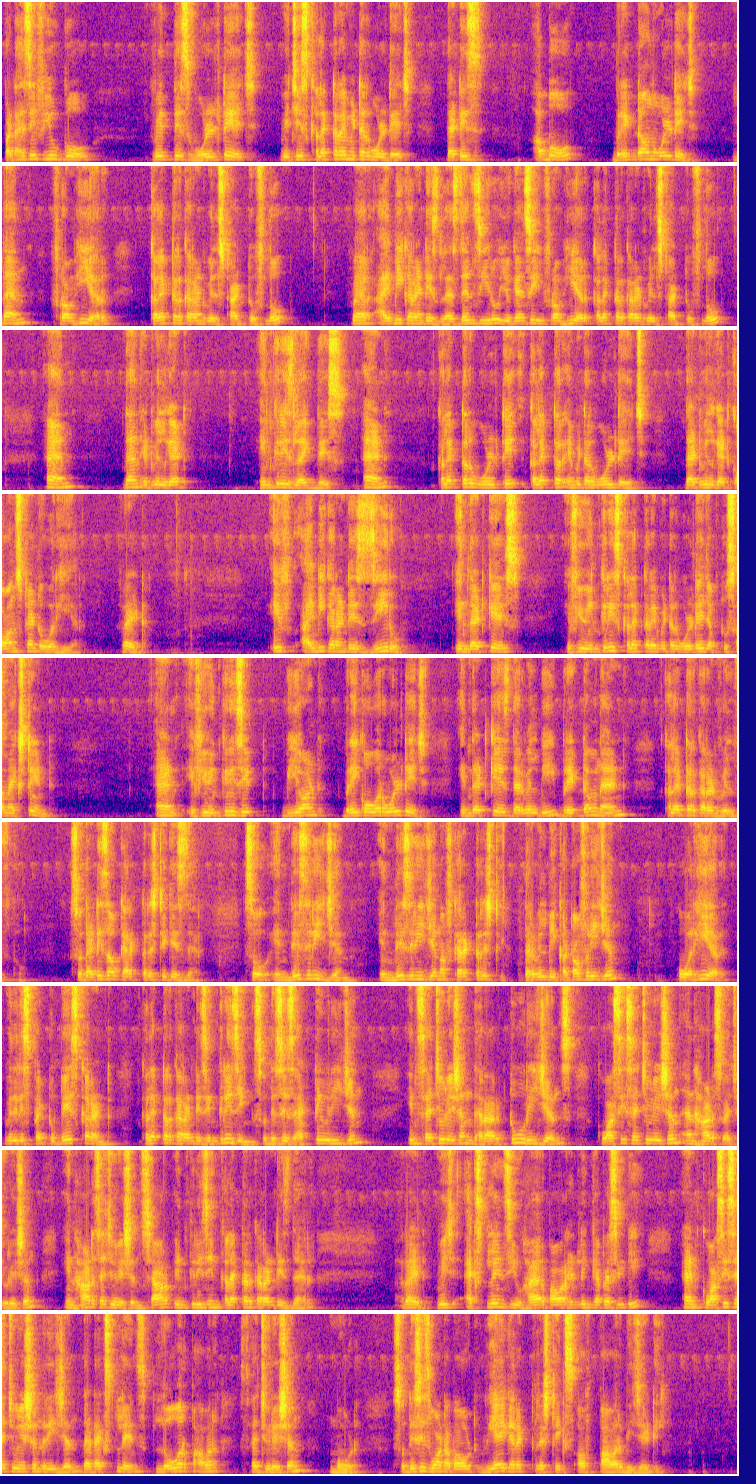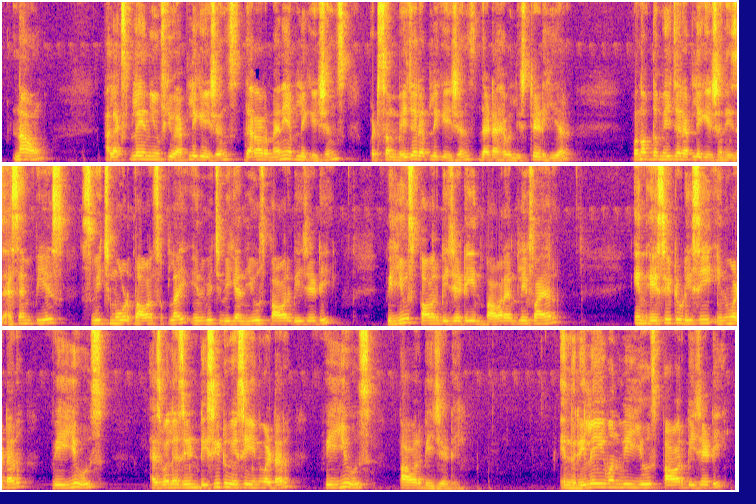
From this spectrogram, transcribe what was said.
But as if you go with this voltage which is collector emitter voltage that is above breakdown voltage. Then from here collector current will start to flow. Where IB current is less than 0 you can see from here collector current will start to flow. And then it will get increase like this. And collector voltage collector emitter voltage that will get constant over here right? If IB current is 0 in that case if you increase collector emitter voltage up to some extent and if you increase it beyond breakover voltage in that case there will be breakdown and collector current will flow. So that is how characteristic is there. So in this region in this region of characteristic there will be cutoff region. Over here with respect to base current collector current is increasing. So this is active region. In saturation there are two regions quasi saturation and hard saturation. In hard saturation sharp increase in collector current is there right which explains you higher power handling capacity and quasi saturation region that explains lower power saturation mode. So this is what about vi characteristics of power bjt now i'll explain you a few applications. There are many applications but some major applications that i have listed here one of the major application is smps switch mode power supply in which we can use power bjt we use power bjt in power amplifier in AC to DC inverter, we use, as well as in DC to AC inverter, we use power BJT. In relay even we use power BJT.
